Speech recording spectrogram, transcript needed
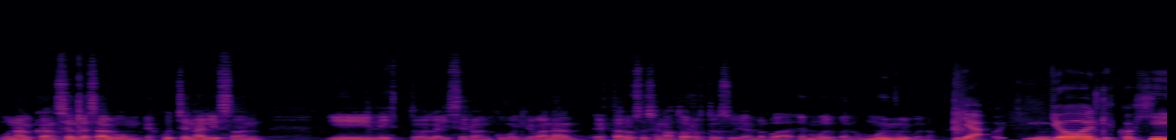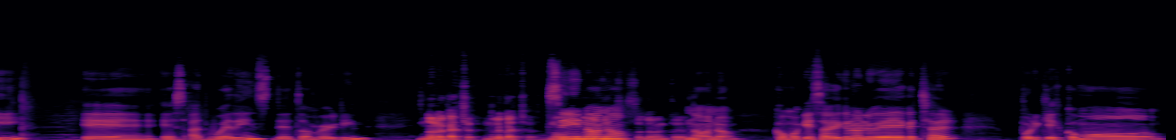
una canción de ese álbum, escuchen Allison y listo, la hicieron. Como que van a estar obsesionados todo el resto de su vida, en verdad. Es muy bueno, muy muy bueno. Ya. Yo el que escogí eh, es At Weddings de Tom Berlin. No lo cacho, no lo cacho. No, Sí, no, no, lo cacho, no. solamente... No, no. Como que sabía que no lo iba a cachar porque es como.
